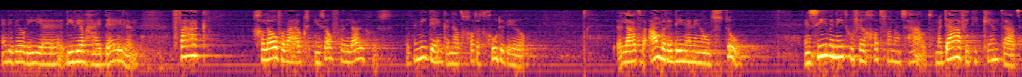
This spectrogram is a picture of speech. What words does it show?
En die wil, die, eh, die wil hij delen. Vaak geloven wij ook in zoveel leugens. Dat we niet denken dat God het goede wil. Laten we andere dingen in ons toe. En zien we niet hoeveel God van ons houdt. Maar David die kent dat.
